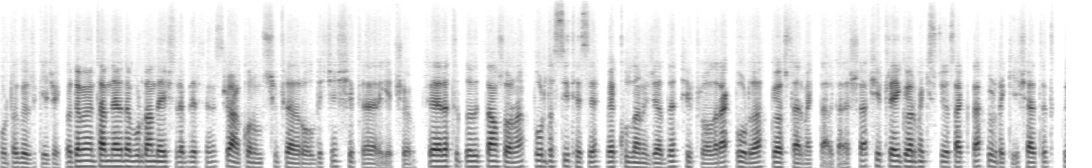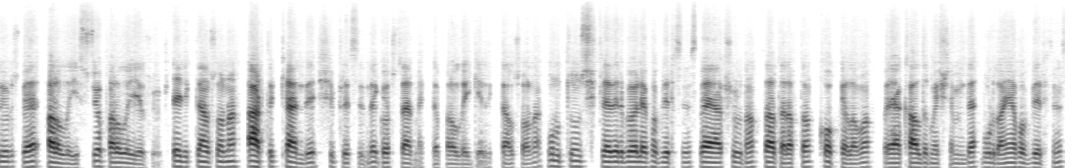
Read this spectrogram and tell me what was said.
burada gözükecek. Ödeme yöntemlerini de buradan değiştirebilirsiniz. Şu an konumuz şifreler olduğu için şifrelere geçiyorum. Şifrelere tıkladıktan sonra burada sitesi ve kullanıcı adı şifre olarak burada göstermekte arkadaşlar. Şifreyi görmek istiyorsak da şuradaki işarete tıklıyoruz ve parolayı istiyor. Parolayı yazıyoruz. Dedikten sonra artık kendi şifresini de göstermekte parolayı girdikten sonra. Unuttuğunuz şifreleri böyle yapabilirsiniz veya şuradan sağ taraftan kopyalama veya kaldırma işleminde buradan yapabilirsiniz.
